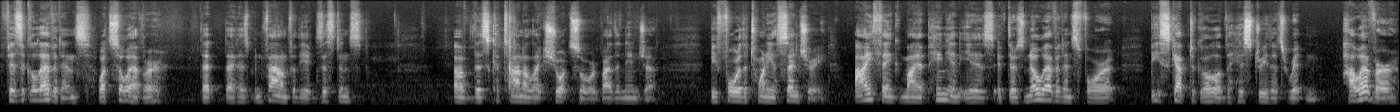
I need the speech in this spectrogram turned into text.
physical evidence whatsoever that, that has been found for the existence of this katana-like short sword by the ninja before the 20th century. I think my opinion is if there's no evidence for it, be skeptical of the history that's written. However,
